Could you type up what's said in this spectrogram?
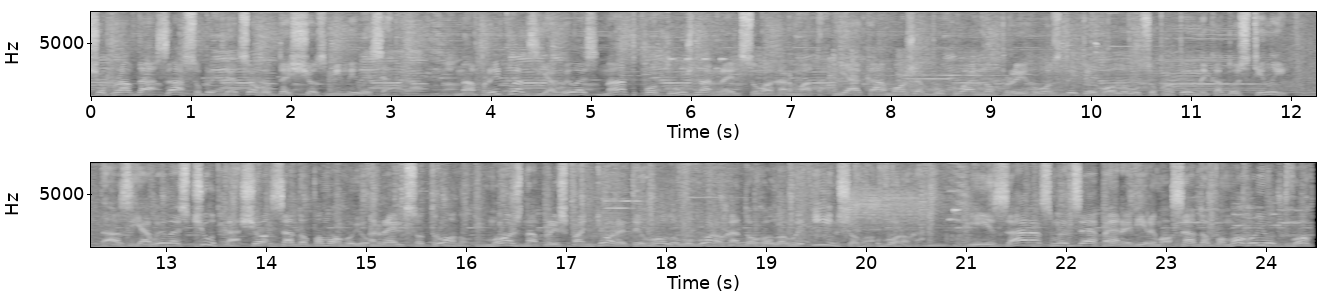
Щоправда, засоби для цього дещо змінилися. Наприклад, з'явилась надпотужна рельсова гармата, яка може буквально пригвоздити голову супротивника до стіни. Та з'явилась чутка, що за допомогою рельсотрону можна пришпандьорити голову ворога до голови іншого ворога. І зараз ми це перевіримо за допомогою двох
